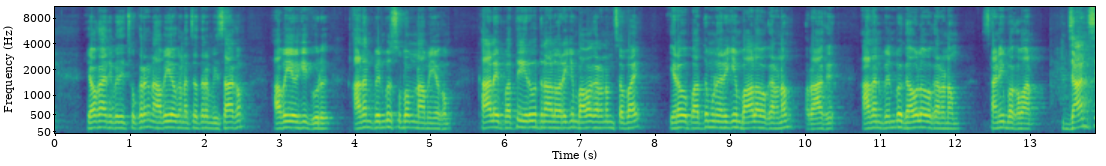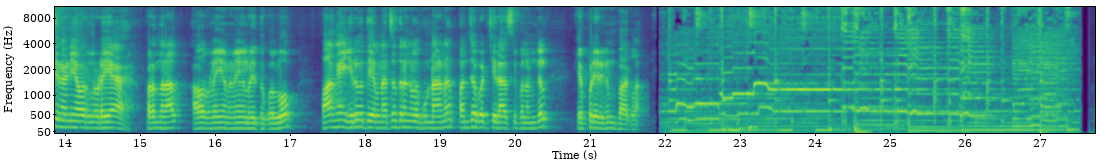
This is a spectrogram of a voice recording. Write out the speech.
யோகாதிபதி சுக்கரன் அவயோக நட்சத்திரம் விசாகம் அவயோகி குரு. அதன் பின்பு சுபம் நாமயோகம். காலை பத்து இருபத்தி நாலு வரைக்கும் பவகரணம் செவ்வாய் இரவு பத்து மணி வரைக்கும் பாலவகரணம் ராகு. அதன் பின்பு கௌலவகரணம் சனி பகவான். ஜான்சி ராணி அவர்களுடைய பிறந்தநாள் அவர்களையும் நினைவில் வைத்துக் கொள்வோம். வாங்க இருபத்தி ஏழு நட்சத்திரங்களுக்கு உண்டான பஞ்சபட்சி ராசி பலன்கள் எப்படி இருக்குன்னு பார்க்கலாம்.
